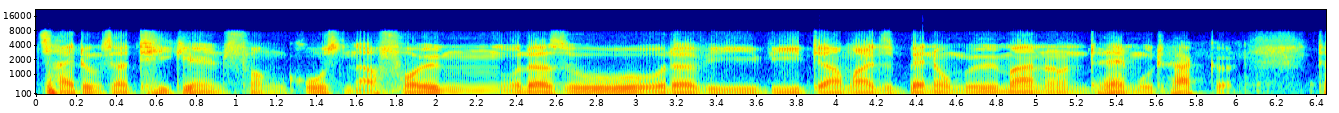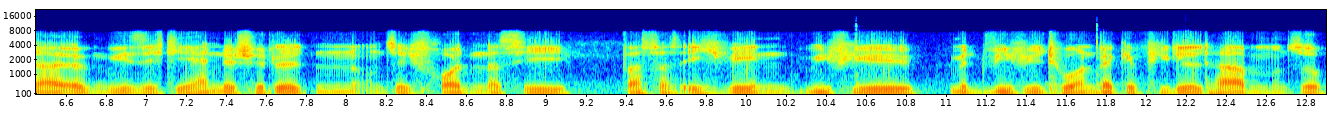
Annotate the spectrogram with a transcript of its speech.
Zeitungsartikeln von großen Erfolgen oder so, oder wie, wie damals Benno Müllmann und Helmut Hack da irgendwie sich die Hände schüttelten und sich freuten, dass sie was weiß ich, wen, wie viel, mit wie viel Toren weggefiedelt haben und so.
